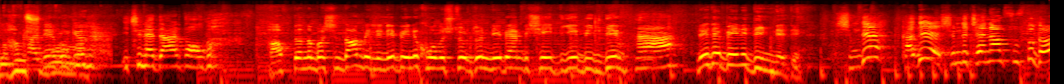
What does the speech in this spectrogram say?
Allah'ım şu Kadir bugün içine dert oldu. Haftanın başından beri ne beni konuşturdun, ne ben bir şey diyebildim, Ha? ne de beni dinledin. Şimdi Kadir şimdi çenem sustu da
